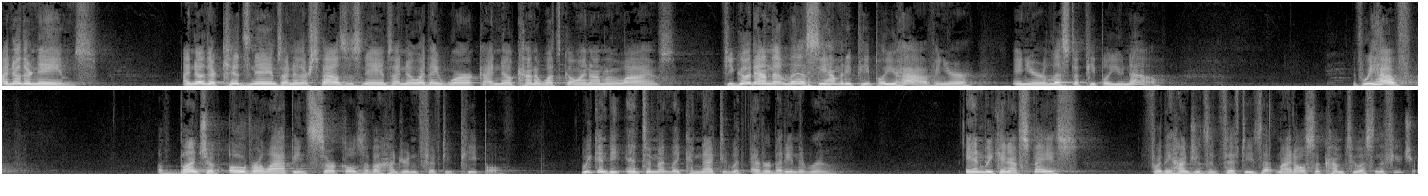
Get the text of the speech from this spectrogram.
I know their names. I know their kids' names. I know their spouses' names. I know where they work. I know kind of what's going on in their lives. If you go down that list, see how many people you have in your, in your list of people you know. If we have a bunch of overlapping circles of 150 people, we can be intimately connected with everybody in the room. And we can have space for the hundreds and fifties that might also come to us in the future.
